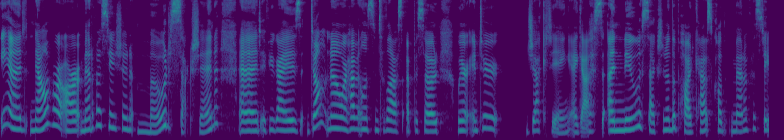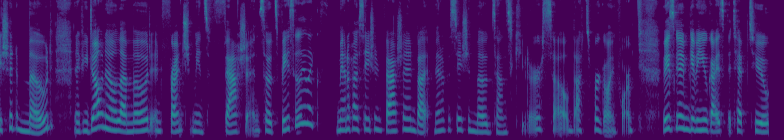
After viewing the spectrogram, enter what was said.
And now for our manifestation mode section. And if you guys don't know or haven't listened to the last episode, we're inter injecting, I guess, a new section of the podcast called Manifestation Mode. And if you don't know, la mode in French means fashion. So it's basically like manifestation fashion, but manifestation mode sounds cuter. So that's what we're going for. Basically, I'm giving you guys a tip to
